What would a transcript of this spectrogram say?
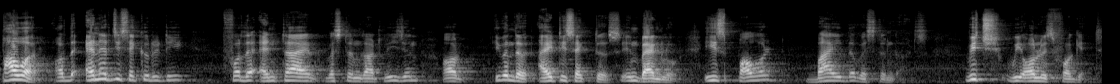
power or the energy security for the entire Western Ghat region or even the IT sectors in Bangalore is powered by the Western Ghats, which we always forget.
